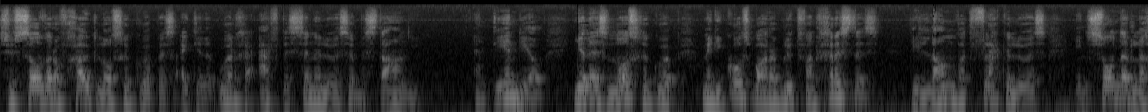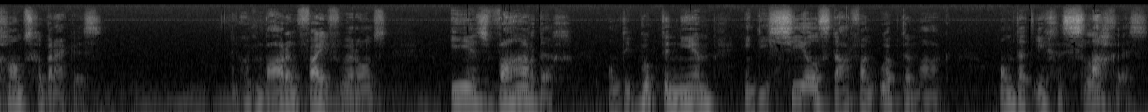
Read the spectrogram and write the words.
so silwer of goud losgekoop is uit julle oorgeerfde sinnelose bestaan nie. Inteendeel, julle is losgekoop met die kosbare bloed van Christus, die lam wat vlekkeloos en sonder liggaamsgebrek is." In Openbaring 5 hoor ons: U is waardig om die boek te neem en die seels daarvan oop te maak, omdat u geslag is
